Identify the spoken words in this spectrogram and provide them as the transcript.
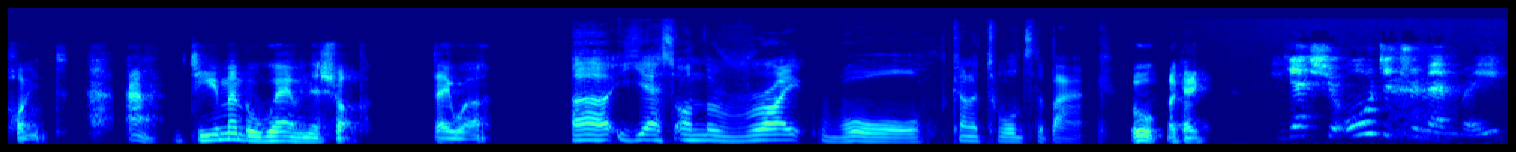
point. Ah, do you remember where in the shop they were? Uh, yes, on the right wall, kind of towards the back. Oh, okay. Yes, your auditory memory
